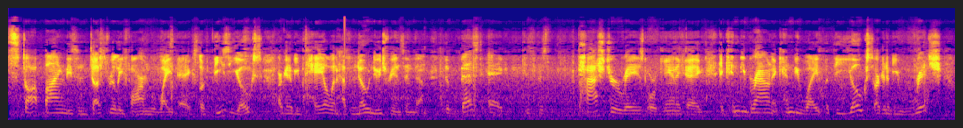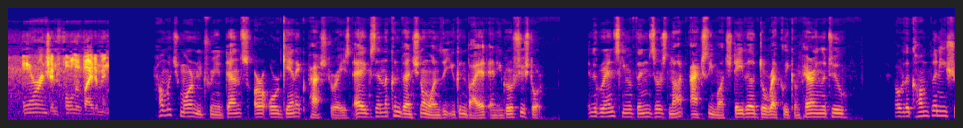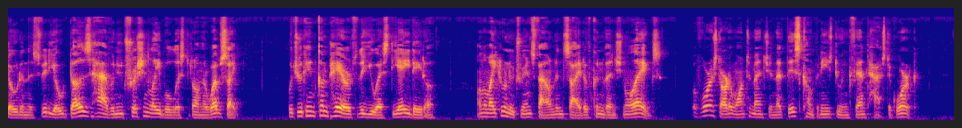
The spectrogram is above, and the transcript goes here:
Stop buying these industrially farmed white eggs. Look, these yolks are going to be pale and have no nutrients in them. The best egg is this pasture raised organic egg. It can be brown, it can be white, but the yolks are going to be rich, orange, and full of vitamins. How much more nutrient dense are organic pasture raised eggs than the conventional ones that you can buy at any grocery store? In the grand scheme of things, there's not actually much data directly comparing the two. However, the company showed in this video does have a nutrition label listed on their website, which you can compare to the USDA data on the micronutrients found inside of conventional eggs. Before I start, I want to mention that this company is doing fantastic work.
